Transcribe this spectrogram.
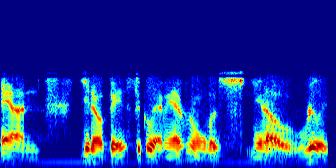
and you know, basically, I mean, everyone was, you know, really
